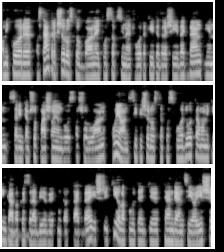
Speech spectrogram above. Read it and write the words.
Amikor a Star Trek sorosztokban egy hosszabb szünet volt a 2000-es években, én szerintem sok más rajongóhoz hasonlóan olyan sci sorosztokhoz fordultam, amik inkább a közelebbi jövőt mutatták be, és így kialakult egy tendencia is,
